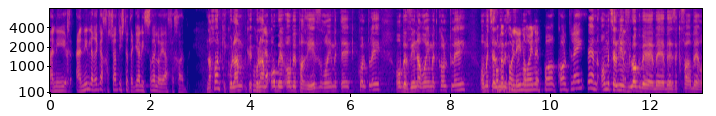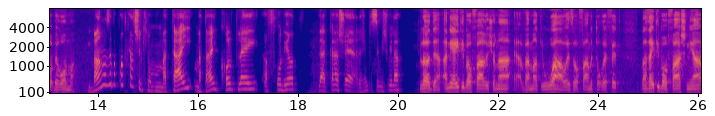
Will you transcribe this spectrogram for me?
אני אני לרגע חשבתי שאתה תגיע לישראל, לא יהיה אף אחד. נכון, כי כולם, כי כולם או, ב, או בפריז רואים את קולד פליי, או בווינה רואים את קולד פליי, או או מצלמים איזה בפולין vlog- רואים את קולפליי? כן, או מצלמים ולוג באיזה כפר בר, ברומא. דיברנו על זה בפודקאסט של כאילו, מתי, מתי קולפליי הפכו להיות להקה שאנשים טסים בשבילה? לא יודע. אני הייתי בהופעה הראשונה ואמרתי, וואו, איזו הופעה מטורפת. ואז הייתי בהופעה השנייה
